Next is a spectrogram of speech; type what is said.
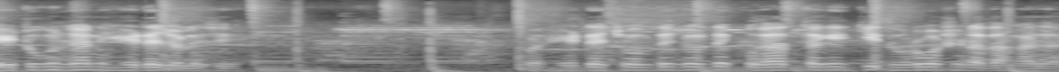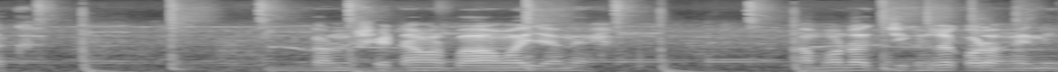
এইটুকু জানি হেঁটে চলেছি। তো হেঁটে চলতে চলতে কোথার থেকে কী ধরবো সেটা দেখা যাক। কারণ সেটা আমার বাবা মাই জানে। আমার আর জিজ্ঞাসা করা হয়নি।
